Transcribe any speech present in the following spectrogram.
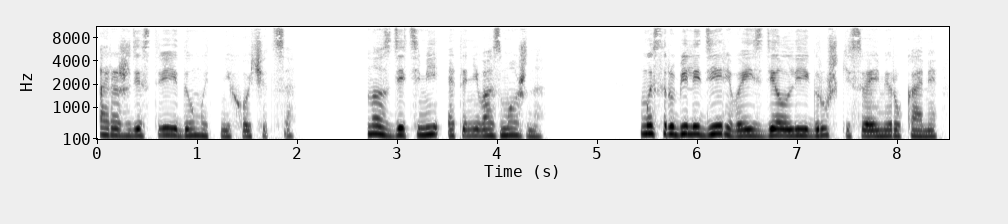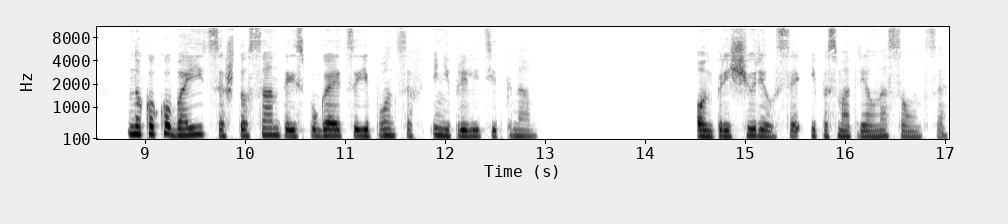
О Рождестве и думать не хочется. Но с детьми это невозможно. Мы срубили дерево и сделали игрушки своими руками, но Коко боится, что Санта испугается японцев и не прилетит к нам. Он прищурился и посмотрел на солнце.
